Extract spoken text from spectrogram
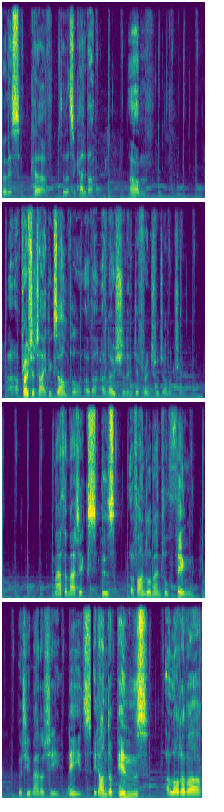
for this curve. So that's a kind of a, um, a prototype example of a, notion in differential geometry. Mathematics is a fundamental thing that humanity needs. It underpins a lot of our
